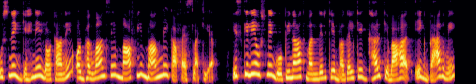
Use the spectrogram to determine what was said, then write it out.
उसने गहने लौटाने और भगवान से माफ़ी मांगने का फैसला किया। इसके लिए उसने गोपीनाथ मंदिर के बगल के घर के बाहर एक बैग में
